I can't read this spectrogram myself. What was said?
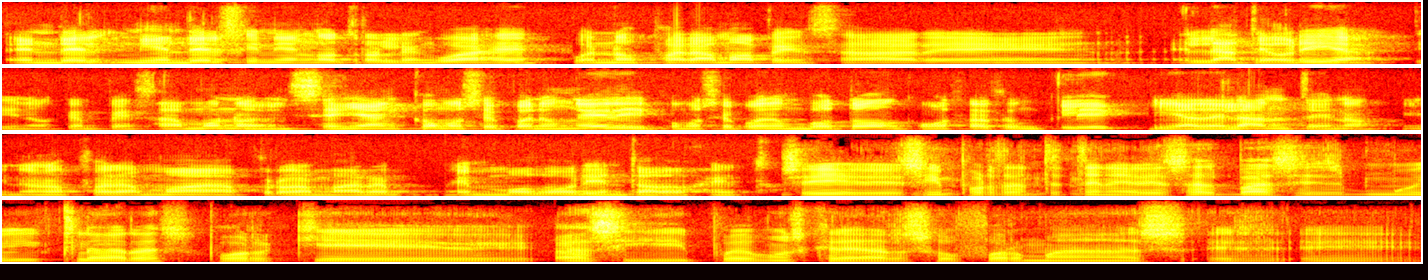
en Del, ni en Delphi ni en otros lenguajes, pues nos paramos a pensar en, en la teoría, sino que empezamos, nos enseñan cómo se pone un edit, cómo se pone un botón, cómo se hace un clic y adelante, ¿no? Y no nos paramos a programar en modo orientado a objetos. Sí, es importante tener esas bases muy claras porque así podemos crear software más, eh, eh,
